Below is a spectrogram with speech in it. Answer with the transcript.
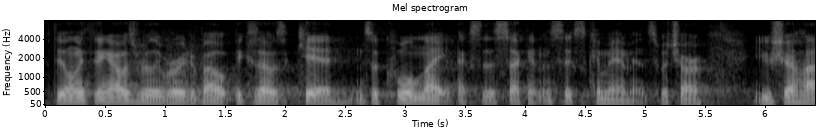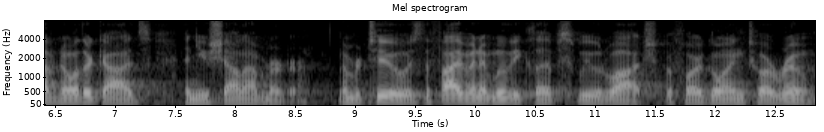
But the only thing I was really worried about, because I was a kid, it's a cool night next to the second and sixth commandments, which are, You shall have no other gods, and you shall not murder. Number two is the five minute movie clips we would watch before going to our room.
